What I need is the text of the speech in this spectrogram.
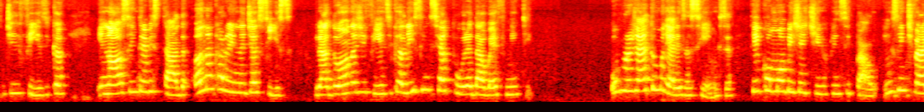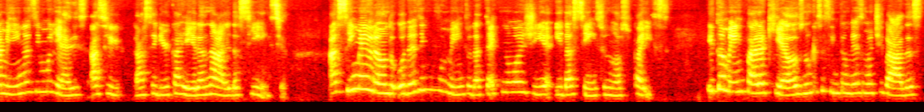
de Física e nossa entrevistada Ana Carolina de Assis, graduanda de Física, licenciatura da UFMT. O projeto Mulheres na Ciência tem como objetivo principal incentivar meninas e mulheres a, se, a seguir carreira na área da ciência, assim melhorando o desenvolvimento da tecnologia e da ciência no nosso país, e também para que elas nunca se sintam desmotivadas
